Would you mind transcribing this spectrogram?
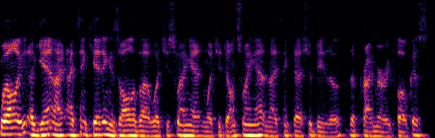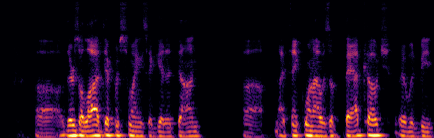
Well, again, I, I, think hitting is all about what you swing at and what you don't swing at, and I think that should be the the primary focus. Uh, there's a lot of different swings that get it done. Uh, I think when I was a bad coach, it would be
